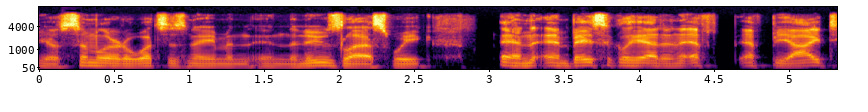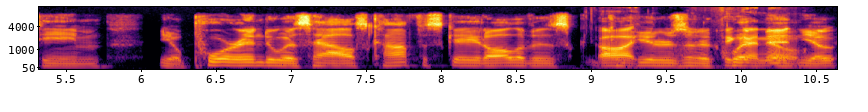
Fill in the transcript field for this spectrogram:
you know, similar to what's his name in, in the news last week, and and basically had an F, FBI team, you know, pour into his house, confiscate all of his Oh, I computers and think I know. equipment. You know,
